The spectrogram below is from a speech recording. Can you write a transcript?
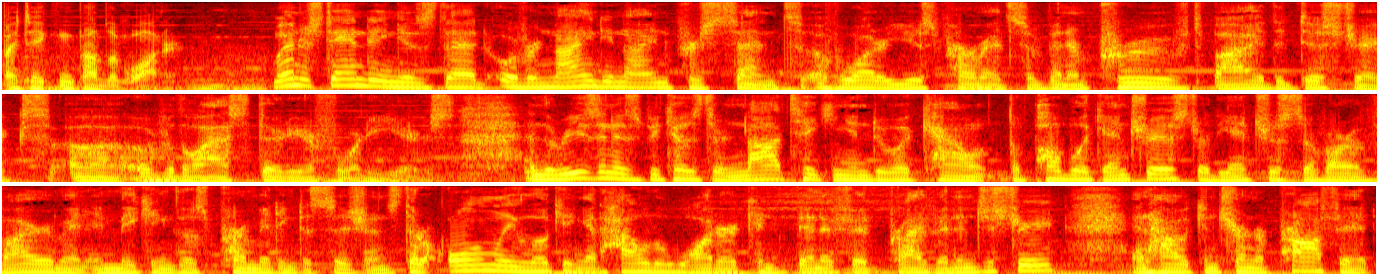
by taking public water? My understanding is that over 99% of water use permits have been improved by the districts uh, over the last 30 or 40 years. And the reason is because they're not taking into account the public interest or the interest of our environment in making those permitting decisions. They're only looking at how the water can benefit private industry and how it can turn a profit,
